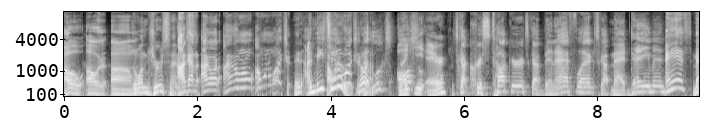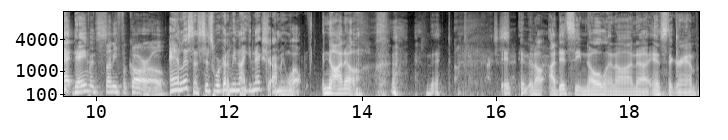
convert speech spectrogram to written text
Oh, oh, um, The one Drew sent. I got, I got, I want, I want to watch it. And, and me I wanna watch it no, now. it looks Nike awesome. Air? It's got Chris Tucker. It's got Ben Affleck. It's got Matt Damon. And- Matt Damon, Sonny Vaccaro. And listen, since we're going to be Nike next year, I mean, well, No, I know. it, and, you know, I did see Nolan on uh, Instagram.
